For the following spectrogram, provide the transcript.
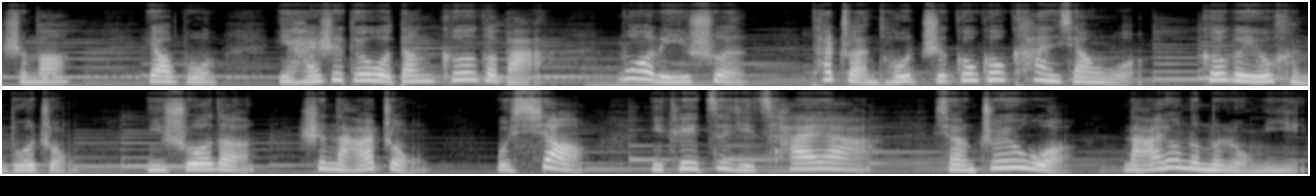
什么？要不你还是给我当哥哥吧？默了一瞬，他转头直勾勾看向我。哥哥有很多种，你说的是哪种？我笑，你可以自己猜啊。想追我，哪有那么容易？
